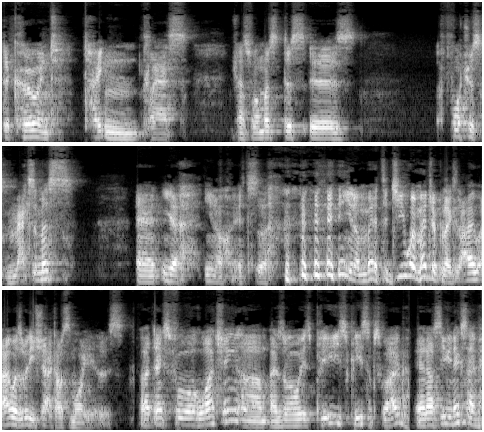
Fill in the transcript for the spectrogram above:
the current Titan class Transformers. This is Fortress Maximus. And yeah, you know, it's uh, you know, the G1 Metroplex. I, I was really shocked how small it is. Uh, thanks for watching. Um, as always, please, please subscribe. And I'll see you next time.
